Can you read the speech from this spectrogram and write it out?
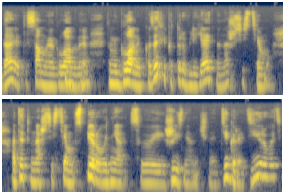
да, это самое главное, самый главный показатель, который влияет на нашу систему. От этого наша система с первого дня своей жизни она начинает деградировать,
